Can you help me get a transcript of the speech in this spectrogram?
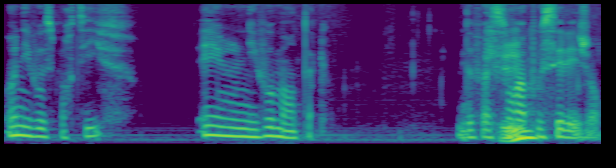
au niveau sportif et au niveau mental, de façon à pousser les gens.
